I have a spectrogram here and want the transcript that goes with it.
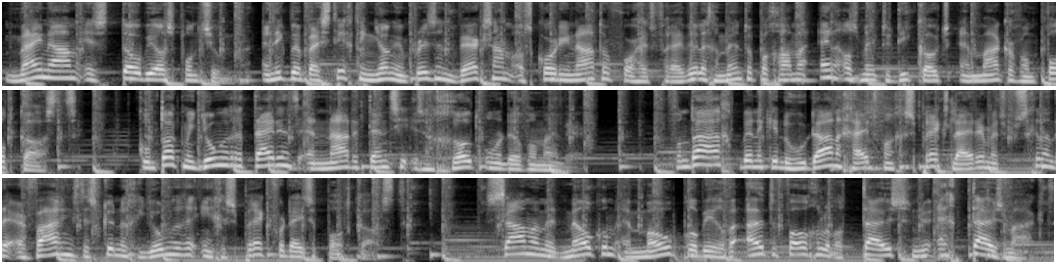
Mijn naam is Tobias Pontjoen en ik ben bij Stichting Young in Prison werkzaam als coördinator voor het vrijwillige mentorprogramma en als methodiekcoach en maker van podcasts. Contact met jongeren tijdens en na detentie is een groot onderdeel van mijn werk. Vandaag ben ik in de hoedanigheid van gespreksleider met verschillende ervaringsdeskundige jongeren in gesprek voor deze podcast. Samen met Malcolm en Mo proberen we uit te vogelen wat thuis nu echt thuis maakt.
